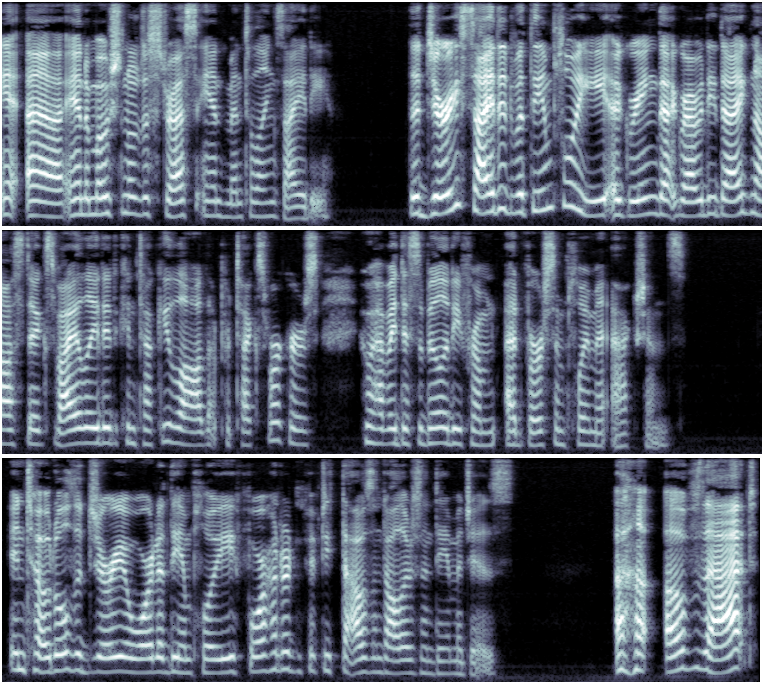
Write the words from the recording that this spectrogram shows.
uh, and emotional distress and mental anxiety. The jury sided with the employee, agreeing that Gravity Diagnostics violated Kentucky law that protects workers who have a disability from adverse employment actions. In total, the jury awarded the employee $450,000 in damages. Uh, of that,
